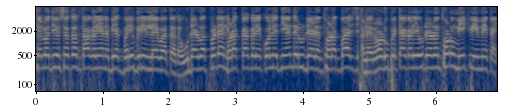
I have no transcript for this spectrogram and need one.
છેલ્લો દિવસ હતો કાગળિયાને બેગ ભરી ભરીને લાવ્યા હતા ઉડાડવા પડે ને. થોડાક કાગળિયા કોલેજની અંદર ઉડાડે ને, થોડાક બહાર અને રોડ ઉપર કાગળિયા ઉડાડે થોડું મેકવી, મેકાય.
